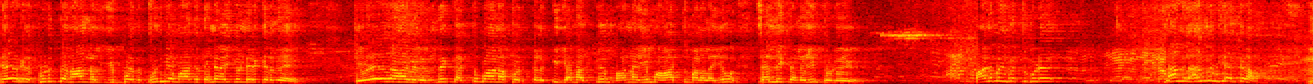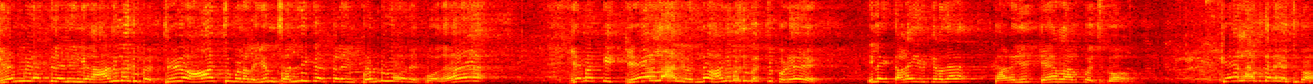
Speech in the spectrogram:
தேவைகளை கொடுத்த நாங்கள் இப்போது புதிய மார்க்கத்தை என்ன வைக்கொண்டிருக்கிறது? கேரளாவிலிருந்து கட்டுமான பொருட்களுக்கு எமக்கு மண்ணையும் ஆற்று மணலையும் சல்லிக்கல்லையும் கொடு. அனுமதி பெற்று கொடு. நாங்கள் அனுமதி கேட்கிறோம். எம்மிடத்தில் நீங்கள் அனுமதி பெற்று ஆற்று மணலையும் சல்லிக்கற்களையும் கொண்டு போவதை போல எமக்கு கேரளாவில் இருந்து அனுமதி பெற்றுக் கொடு. இல்லை தடை இருக்கிறத? தடையை கேரளாவுக்கு வச்சுக்கோ. கேரளாவுக்கு தடை வச்சுக்கோ.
